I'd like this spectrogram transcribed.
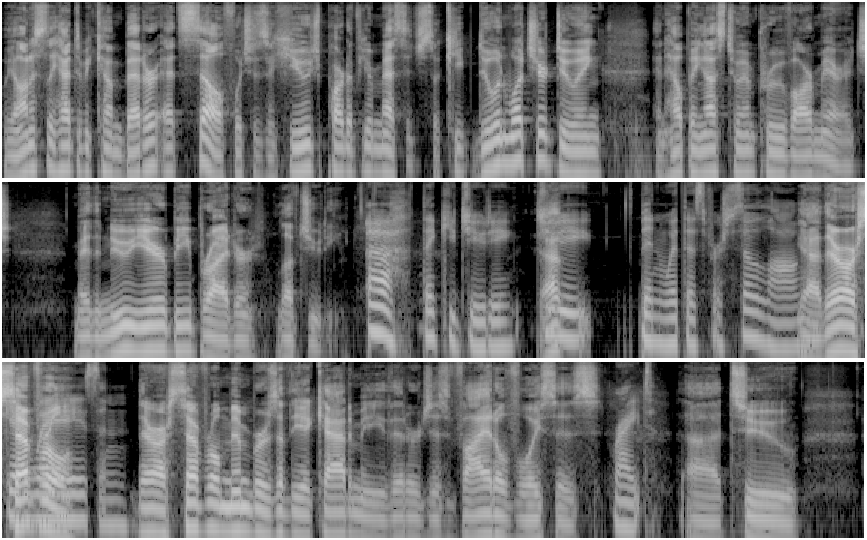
We honestly had to become better at self, which is a huge part of your message. So keep doing what you're doing and helping us to improve our marriage. May the new year be brighter. Love Judy. Ah, thank you, Judy. Judy been with us for so long. Yeah, there are several and there are several members of the academy that are just vital voices right. uh, to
